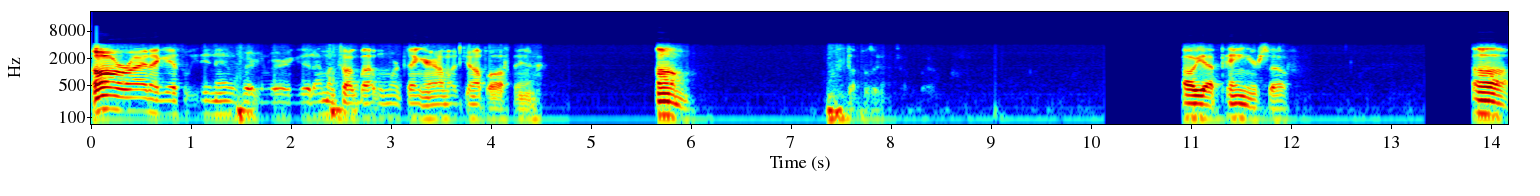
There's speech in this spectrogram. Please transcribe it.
All right, I guess we didn't have a very very good. I'm gonna talk about one more thing here and I'm gonna jump off then. Um what was I gonna talk about? Oh yeah, paying yourself. Uh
